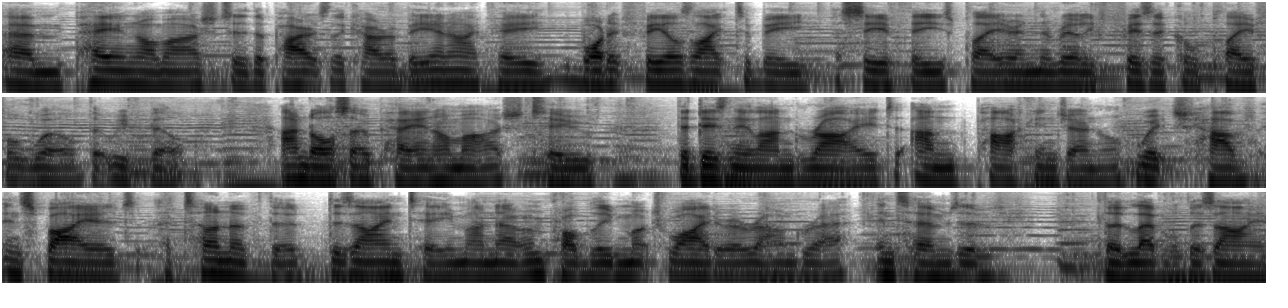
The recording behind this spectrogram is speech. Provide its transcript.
um, paying homage to the Pirates of the Caribbean IP, what it feels like to be a Sea of Thieves player in the really physical, playful world that we've built, and also paying homage to the Disneyland ride and park in general, which have inspired a ton of the design team, I know, and probably much wider around Rare in terms of the level design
